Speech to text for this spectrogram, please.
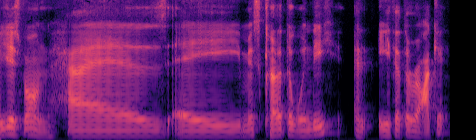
JJ Spaun has a missed cut at the Wyndham an eighth at the Rocket.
